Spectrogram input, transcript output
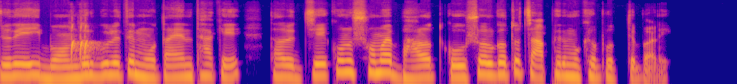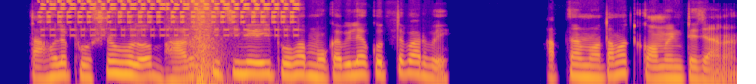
যদি এই বন্দরগুলিতে মোতায়েন থাকে, তাহলে যে কোনো সময় ভারত কৌশলগত চাপের মুখে পড়তে পারে। তাহলে প্রশ্ন হলো, ভারত কি চীনের এই প্রভাব মোকাবিলা করতে পারবে? আপনার মতামত কমেন্টে জানান।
